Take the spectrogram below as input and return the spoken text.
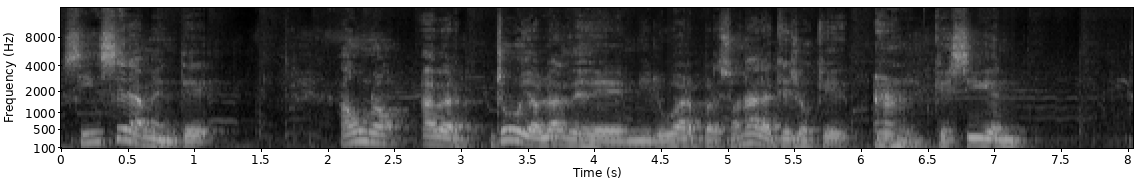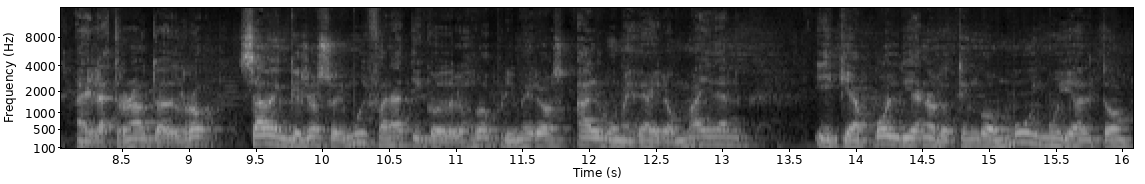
Sinceramente, a uno, a ver, yo voy a hablar desde mi lugar personal, aquellos que, que siguen al astronauta del rock saben que yo soy muy fanático de los dos primeros álbumes de Iron Maiden y que a Paul Diano lo tengo muy muy alto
